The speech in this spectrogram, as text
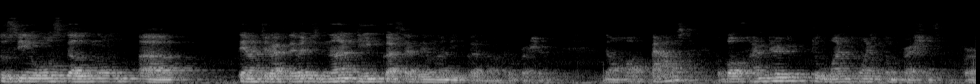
ਤੁਸੀਂ ਉਸ ਗੱਲ ਨੂੰ ਅਹ, ਧਿਆਨ ਚ ਰੱਖਦੇ ਹੋਏ ਜਿੰਨਾ ਡੀਪ ਕਰ ਸਕਦੇ ਹੋ ਉਨਾ ਡੀਪ ਕਰਨਾ ਕੰਪਰੈਸ਼ਨ now how fast about 100 to 120 compressions per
